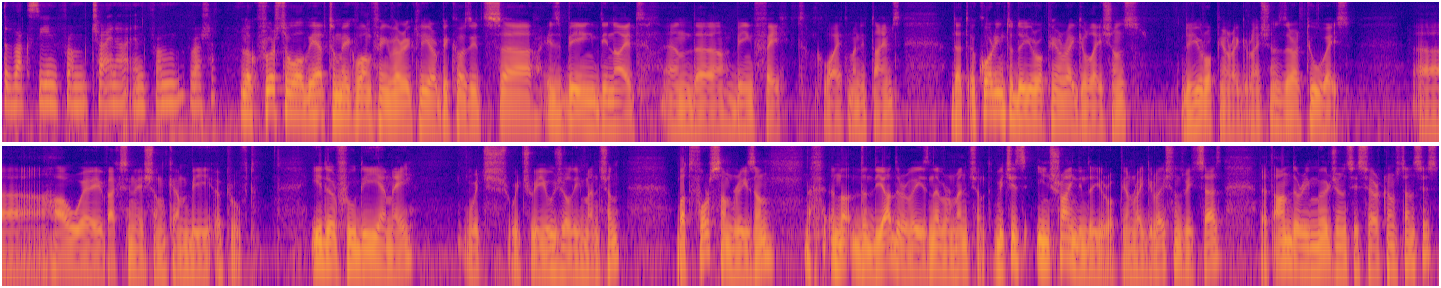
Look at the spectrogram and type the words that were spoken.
the vaccine from China and from Russia? Look, first of all, we have to make one thing very clear because it's, uh, it's being denied and uh, being faked quite many times. That according to the European regulations, the European regulations, there are two ways uh, how a vaccination can be approved. Either through the EMA, which, which we usually mention, but for some reason, the other way is never mentioned, which is enshrined in the European regulations, which says that under emergency circumstances,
